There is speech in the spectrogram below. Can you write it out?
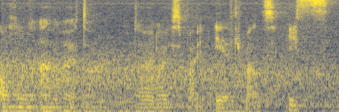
Old elevator modernized by Ekmans hiss.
